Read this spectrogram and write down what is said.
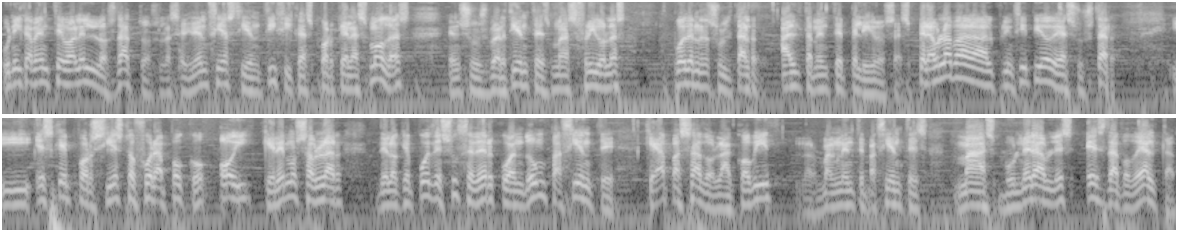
únicamente valen los datos, las evidencias científicas, porque las modas, en sus vertientes más frívolas, pueden resultar altamente peligrosas. Pero hablaba al principio de asustar. Y es que por si esto fuera poco, hoy queremos hablar de lo que puede suceder cuando un paciente que ha pasado la COVID, normalmente pacientes más vulnerables, es dado de alta.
